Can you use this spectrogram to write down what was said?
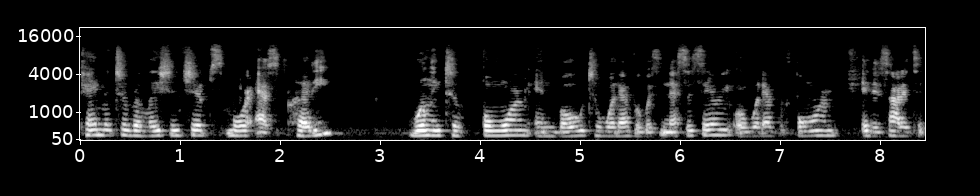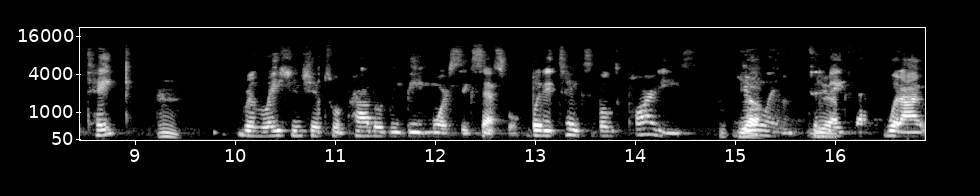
came into relationships more as putty, willing to form and mold to whatever was necessary or whatever form it decided to take, Mm. relationships will probably be more successful. But it takes both parties yeah. willing to Yeah. make that what I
